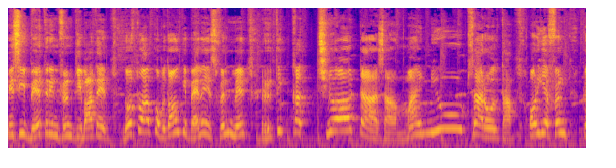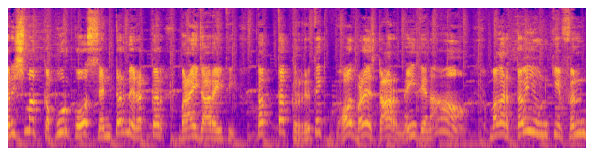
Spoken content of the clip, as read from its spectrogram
इसी बेहतरीन फ़िल्म की बातें। दोस्तों, आपको बताऊँ कि पहले इस फ़िल्म में ऋतिक का छोटा सा माइन्यूट सा रोल था और यह फ़िल्म करिश्मा कपूर को सेंटर में रखकर बनाई जा रही थी। तब तक ऋतिक बहुत बड़े स्टार नहीं थे ना। मगर तभी उनकी फ़िल्म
